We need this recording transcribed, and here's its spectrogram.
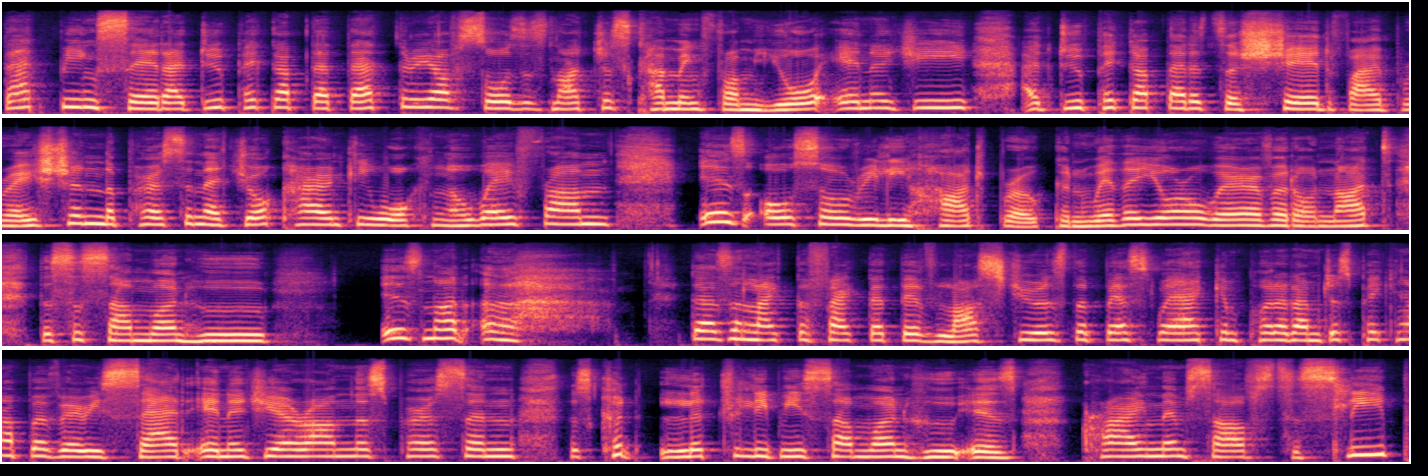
That being said, I do pick up that that Three of Swords is not just coming from your energy. I do pick up that it's a shared vibration. The person that you're currently walking away from is also really heartbroken, whether you're aware of it or not. This is someone who is not a doesn't like the fact that they've lost you is the best way I can put it. I'm just picking up a very sad energy around this person. This could literally be someone who is crying themselves to sleep.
